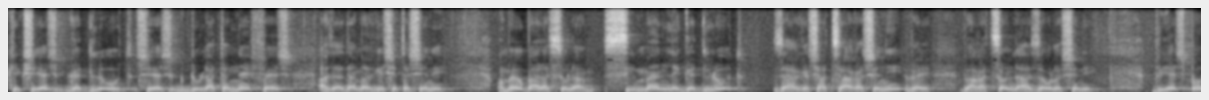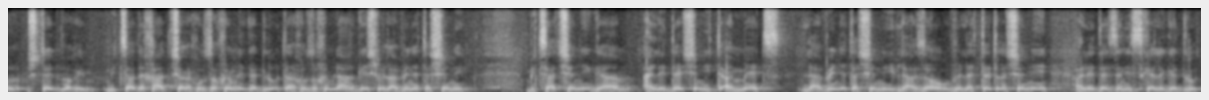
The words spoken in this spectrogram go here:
כי כשיש גדלות, כשיש גדולת הנפש, אז האדם מרגיש את השני. אומר בעל הסולם, סימן לגדלות זה הרגשת צער השני והרצון לעזור לשני. ויש פה שתי דברים. מצד אחד, כשאנחנו זוכים לגדלות, אנחנו זוכים להרגיש ולהבין את השני. מצד שני גם, על ידי שנתאמץ להבין את השני, לעזור ולתת לשני, על ידי זה נזכה לגדלות.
